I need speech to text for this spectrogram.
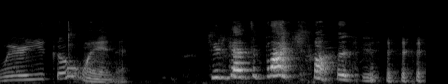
Where are you going? She's got the flashlight.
